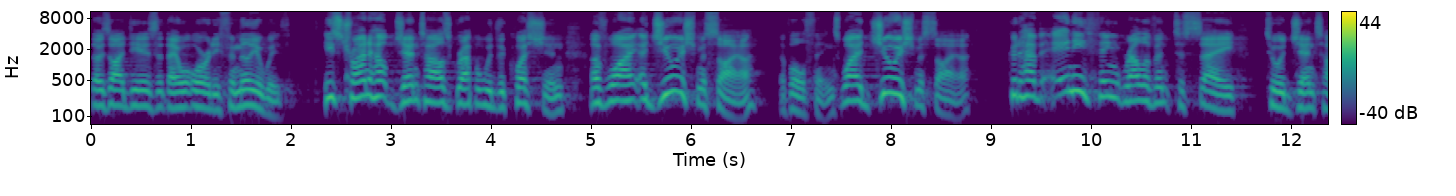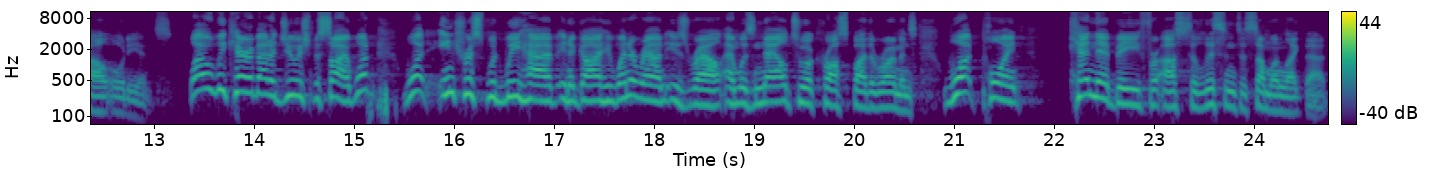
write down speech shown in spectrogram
those ideas that they were already familiar with. He's trying to help Gentiles grapple with the question of why a Jewish Messiah, of all things, why a Jewish Messiah could have anything relevant to say to a Gentile audience. Why would we care about a Jewish Messiah? What, what interest would we have in a guy who went around Israel and was nailed to a cross by the Romans? What point can there be for us to listen to someone like that?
